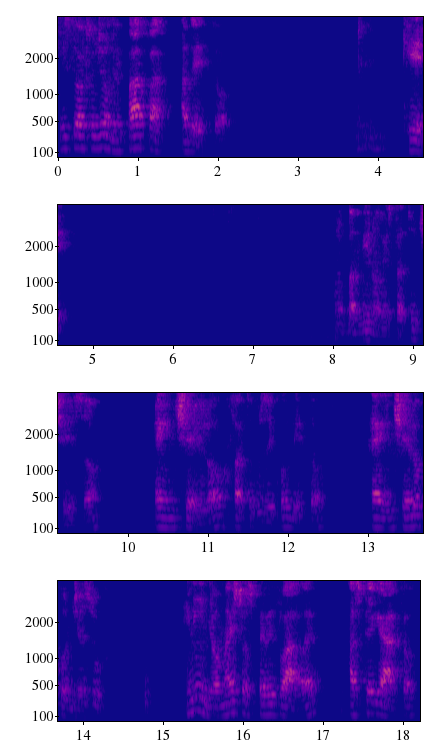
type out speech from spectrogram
Visto l'altro giorno il Papa ha detto che un bambino che è stato ucciso è in cielo, fatto così col dito, è in cielo con Gesù. In India un maestro spirituale ha spiegato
